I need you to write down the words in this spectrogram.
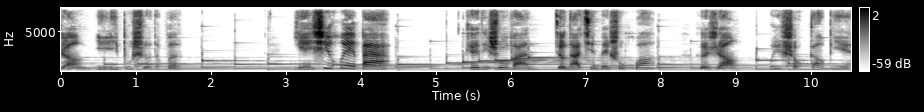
让依依不舍地问：“也许会吧。” i e 说完，就拿起那束花，和让挥手告别。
